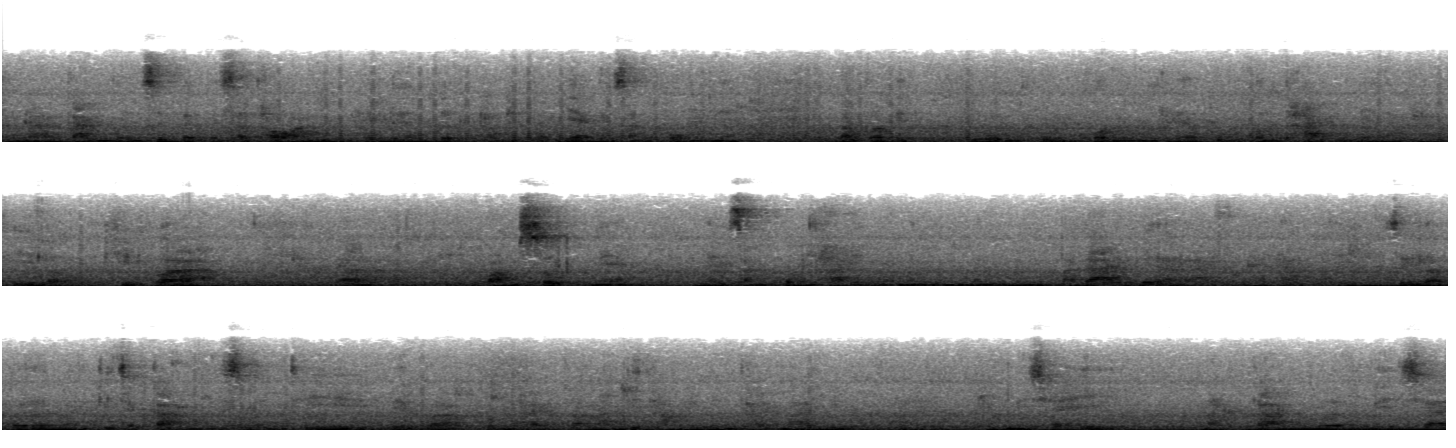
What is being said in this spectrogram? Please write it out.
ทางด้านการเมืองซึ่งเป็นสะท้อนให้เรื่องเกิดความแตกแยกในสังคมเนี่ยเราก็ไปรวมกลุ่มคนเรียกกลุ่มคนไทยเนี่ยนะคะที่เราคิดว่าความสุขเนี่ยในสังคมไทยเนี่ยมันมันมาได้ด้วยอะไรนะคะซึ่งเราก็เริ่มมีกิจกรรมในส่วนที่เรียกว่าคนไทยเท่านั้นที่ทำให้เมืองไทยน่าอยู่มันไม่ใช่นักการเมืองไม่ใช่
